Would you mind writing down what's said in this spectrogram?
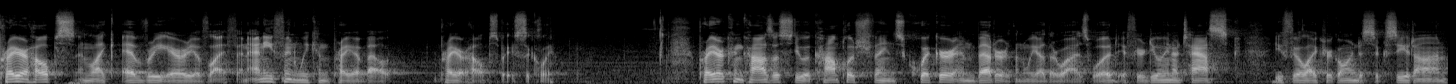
Prayer helps in like every area of life, and anything we can pray about, prayer helps basically. Prayer can cause us to accomplish things quicker and better than we otherwise would. If you're doing a task you feel like you're going to succeed on,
